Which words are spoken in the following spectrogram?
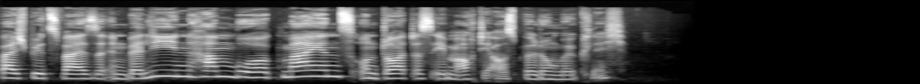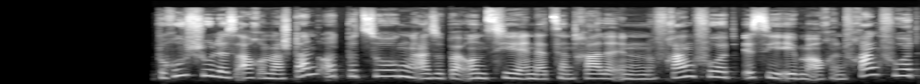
beispielsweise in Berlin, Hamburg, Mainz und dort ist eben auch die Ausbildung möglich. Berufsschule ist auch immer standortbezogen. Also bei uns hier in der Zentrale in Frankfurt ist sie eben auch in Frankfurt.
